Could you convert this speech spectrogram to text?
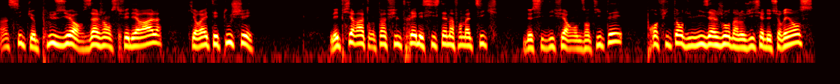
ainsi que plusieurs agences fédérales qui auraient été touchées les pirates ont infiltré les systèmes informatiques de ces différentes entités, profitant d'une mise à jour d'un logiciel de surveillance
